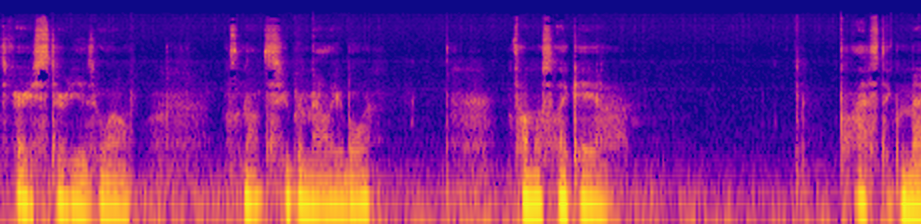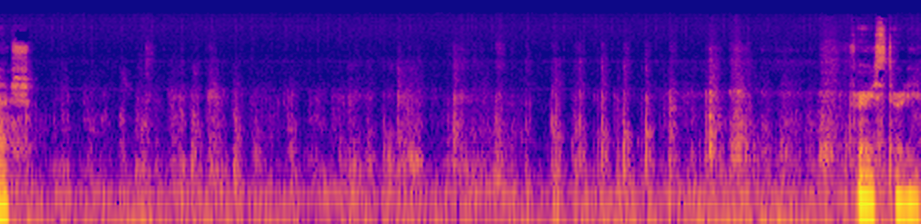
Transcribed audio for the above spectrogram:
is very sturdy as well. It's not super malleable. It's almost like a uh, plastic mesh. Very sturdy.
